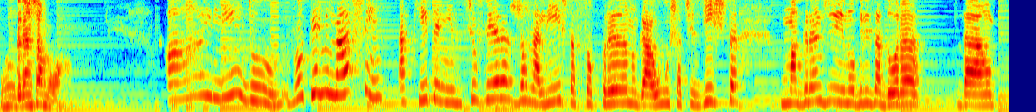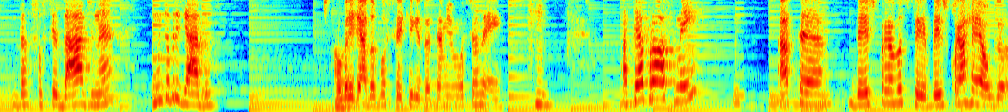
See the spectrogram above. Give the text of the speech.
um grande amor. Ai, lindo! Vou terminar assim. Aqui, Denise Silveira, jornalista, soprano, gaúcha, ativista, uma grande mobilizadora da, da sociedade, né? Muito obrigada. Obrigada a você, querida. Até me emocionei. Até a próxima, hein? Até. Beijo para você. Beijo para Helga.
